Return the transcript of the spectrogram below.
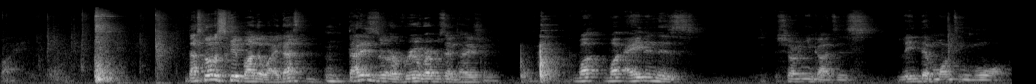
Bye. That's not a skip, by the way. That's that is a real representation. What what Aiden is showing you guys is lead them wanting more.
